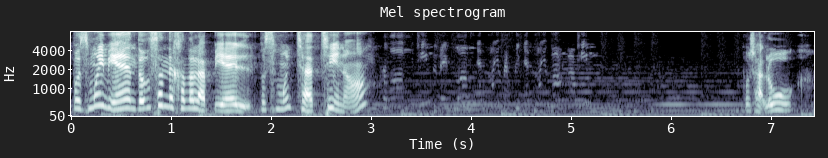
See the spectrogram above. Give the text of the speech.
Pues muy bien, todos han dejado la piel. Pues muy chachi, ¿no? Pues a Luke.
